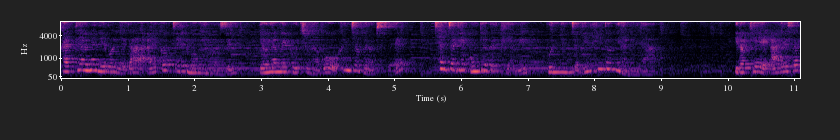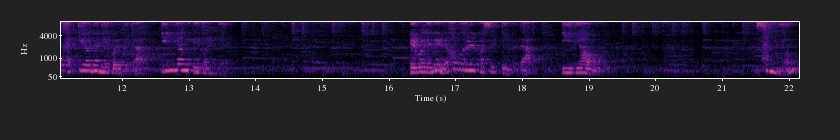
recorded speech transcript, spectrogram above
갓 태어난 애벌레가 알 껍질을 먹는 것은 영양을 보충하고 흔적을 없애 천적의 공격을 피하는 본능적인 행동이랍니다. 이렇게 알에서 갓 깨어난 애벌레가 일명 애벌레. 애벌레는 허물을 벗을 때마다 2령, 3령,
